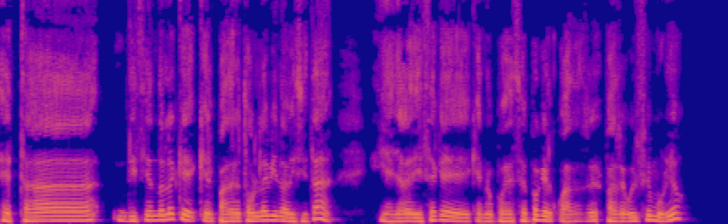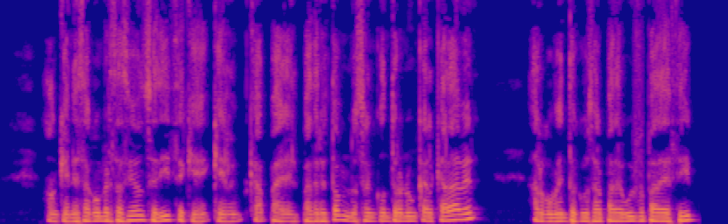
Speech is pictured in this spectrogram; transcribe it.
está diciéndole que, que el padre Tom le vino a visitar. Y ella le dice que, que no puede ser porque el, cuadre- el padre Wilfred murió. Aunque en esa conversación se dice que, que el, el padre Tom no se encontró nunca el cadáver, argumento que usa el padre Wilfred para decir,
